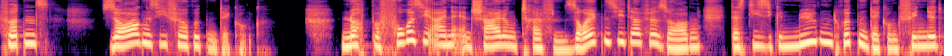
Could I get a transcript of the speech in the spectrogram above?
Viertens, sorgen Sie für Rückendeckung. Noch bevor Sie eine Entscheidung treffen, sollten Sie dafür sorgen, dass diese genügend Rückendeckung findet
